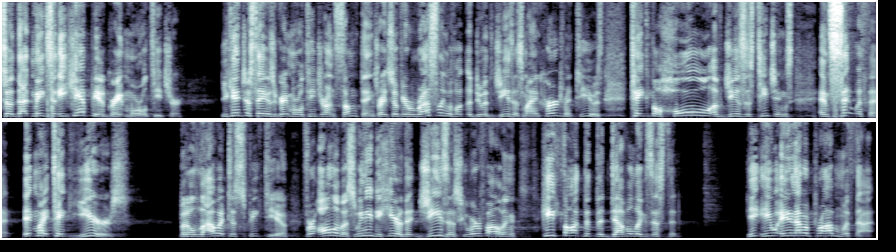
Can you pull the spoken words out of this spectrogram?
So that makes it, he can't be a great moral teacher. You can't just say he was a great moral teacher on some things, right? So if you're wrestling with what to do with Jesus, my encouragement to you is take the whole of Jesus' teachings and sit with it. It might take years but allow it to speak to you. For all of us, we need to hear that Jesus, who we're following, he thought that the devil existed. He, he, he, didn't have a problem with that.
